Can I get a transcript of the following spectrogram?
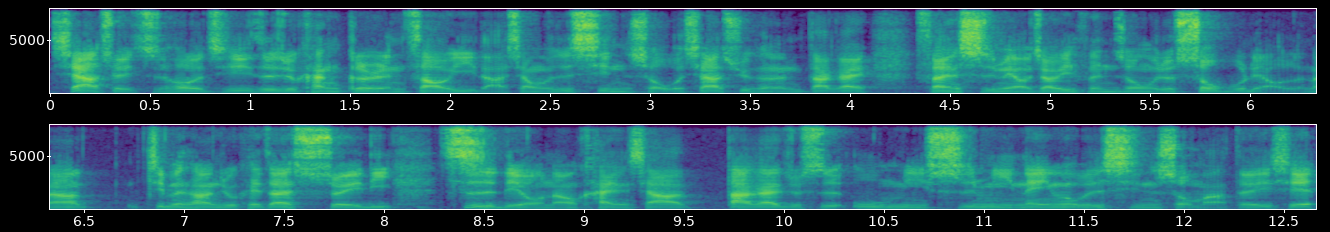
下水之后，其实这就看个人造诣啦。像我是新手，我下去可能大概三十秒到一分钟我就受不了了。那基本上你就可以在水里滞留，然后看一下大概就是五米、十米内，因为我是新手嘛的一些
